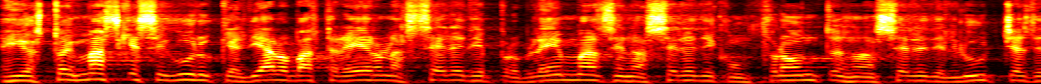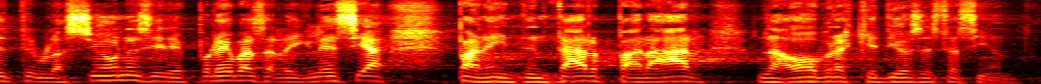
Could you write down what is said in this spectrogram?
Y yo estoy más que seguro que el diablo va a traer una serie de problemas, una serie de confrontos, una serie de luchas, de tribulaciones y de pruebas a la iglesia para intentar parar la obra que Dios está haciendo.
